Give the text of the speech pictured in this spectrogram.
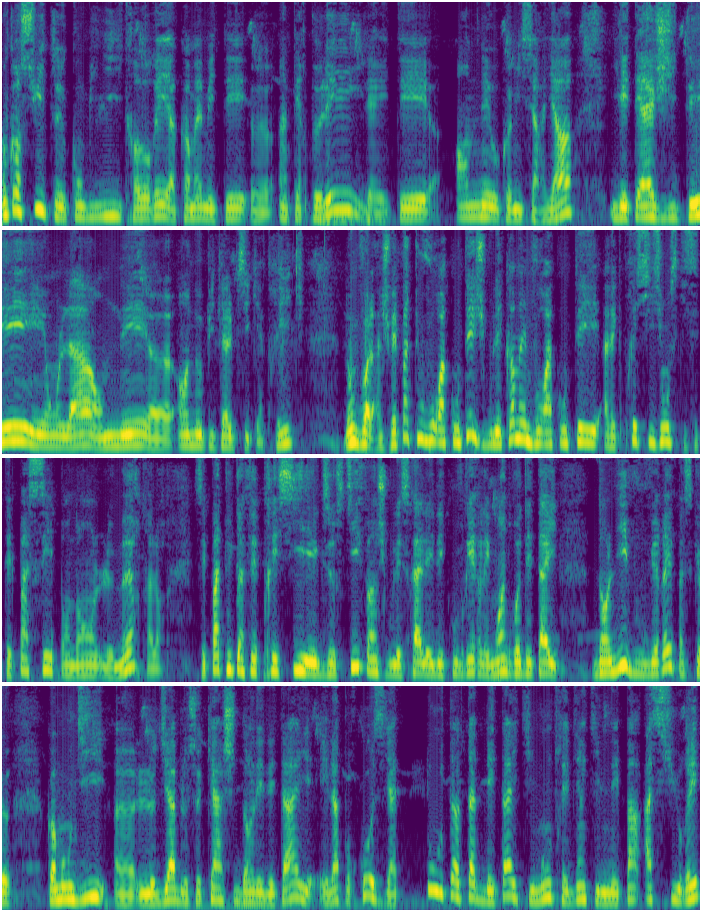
Donc ensuite, Combili Traoré a quand même été euh, interpellé, il a été emmené au commissariat, il était agité et on l'a emmené euh, en hôpital psychiatrique. Donc voilà, je vais pas tout vous raconter, je voulais quand même vous raconter avec précision ce qui s'était passé pendant le meurtre. Alors, c'est pas tout à fait précis et exhaustif, hein, je vous laisserai aller découvrir les moindres détails dans le livre, vous verrez, parce que, comme on dit, euh, le diable se cache dans les détails, et là pour cause, il y a tout un tas de détails qui montrent eh bien qu'il n'est pas assuré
